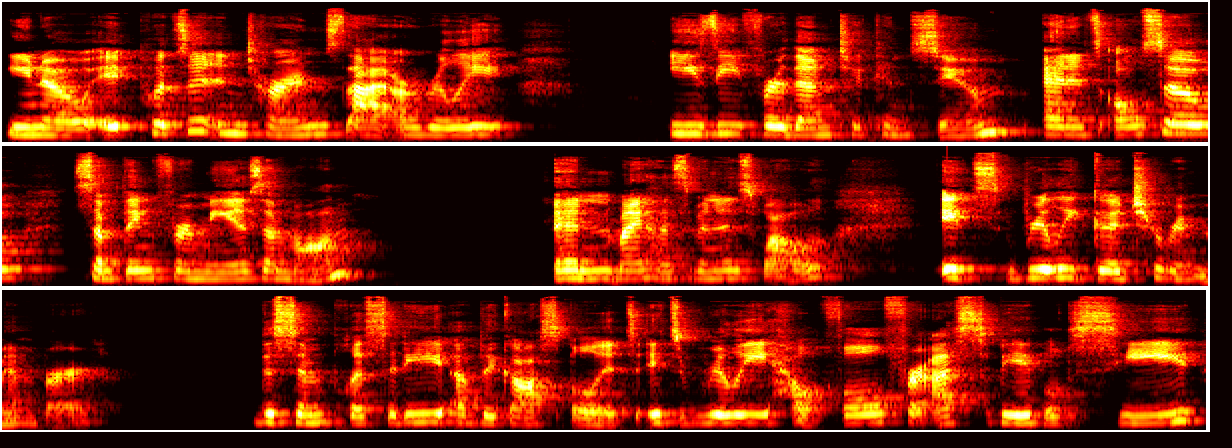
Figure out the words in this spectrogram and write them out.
you know it puts it in terms that are really easy for them to consume. And it's also something for me as a mom and my husband as well. It's really good to remember the simplicity of the gospel. It's it's really helpful for us to be able to see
